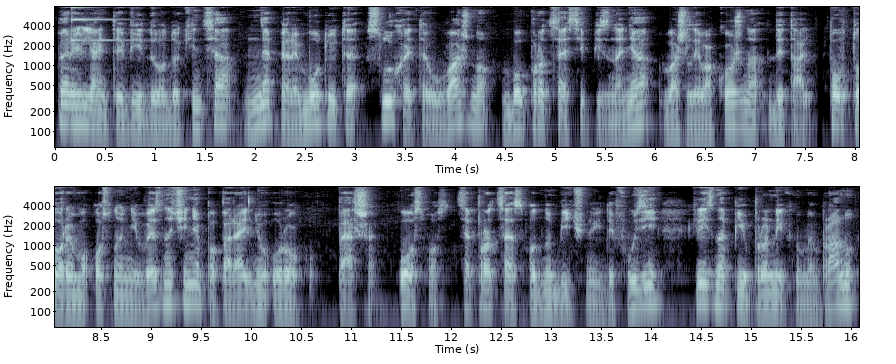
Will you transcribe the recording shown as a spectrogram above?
перегляньте відео до кінця, не перемотуйте, слухайте уважно, бо в процесі пізнання важлива кожна деталь. Повторимо основні визначення попереднього уроку. Перше. Осмос це процес однобічної дифузії крізь напівпроникну мембрану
